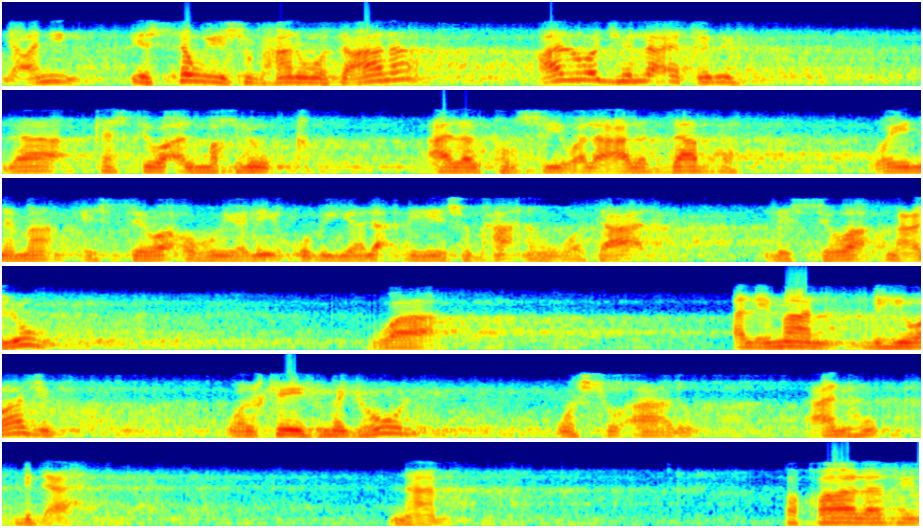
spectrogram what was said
يعني يستوي سبحانه وتعالى على الوجه اللائق به لا كاستواء المخلوق على الكرسي ولا على الدابة وإنما استواءه يليق بجلاله سبحانه وتعالى الاستواء معلوم والإيمان به واجب والكيف مجهول والسؤال عنه بدعة. نعم. وقال في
